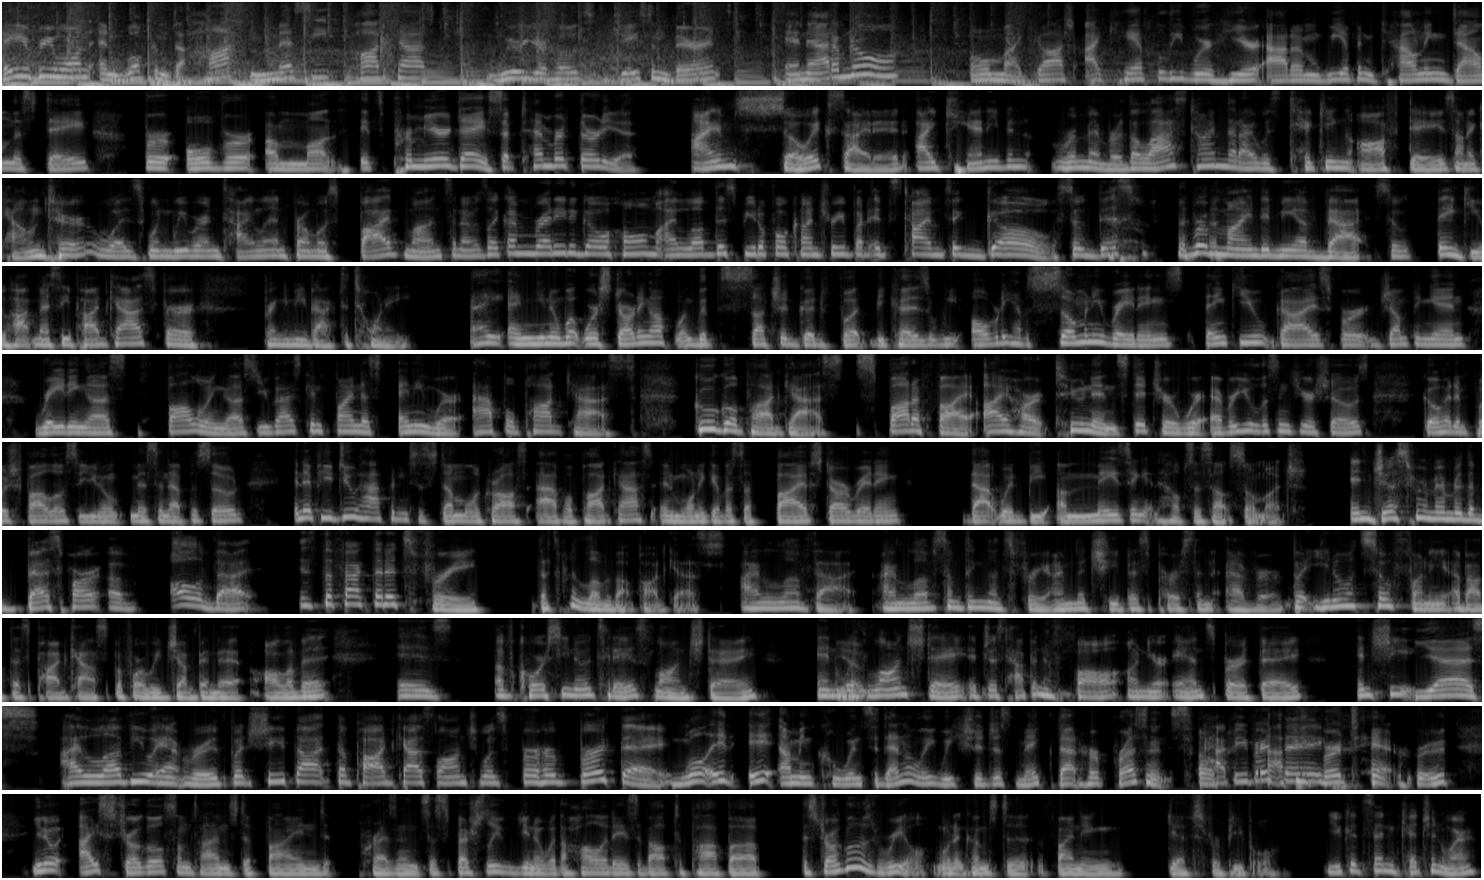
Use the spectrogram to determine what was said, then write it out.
Hey everyone, and welcome to Hot Messy Podcast. We're your hosts, Jason Barrett and Adam Knoll. Oh my gosh, I can't believe we're here, Adam. We have been counting down this day for over a month. It's premiere day, September 30th. I am so excited. I can't even remember. The last time that I was ticking off days on a calendar was when we were in Thailand for almost five months. And I was like, I'm ready to go home. I love this beautiful country, but it's time to go. So this reminded me of that. So thank you, Hot Messy Podcast, for bringing me back to 20. Hey, and you know what? We're starting off with such a good foot because we already have so many ratings. Thank you guys for jumping in, rating us, following us. You guys can find us anywhere Apple Podcasts, Google Podcasts, Spotify, iHeart, TuneIn, Stitcher, wherever you listen to your shows. Go ahead and push follow so you don't miss an episode. And if you do happen to stumble across Apple Podcasts and want to give us a five star rating, that would be amazing. It helps us out so much. And just remember the best part of all of that is the fact that it's free. That's what I love about podcasts. I love that. I love something that's free. I'm the cheapest person ever. But you know what's so funny about this podcast before we jump into all of it is, of course, you know, today is launch day. And Yep. with launch day, it just happened to fall on your aunt's birthday. And she, Yes. I love you, Aunt Ruth, but she thought the podcast launch was for her birthday. Well, it, it, I mean, coincidentally, we should just make that her present. So Happy birthday. Happy birthday, Aunt Ruth. You know, I struggle sometimes to find presents, especially, you know, with the holidays about to pop up. The struggle is real when it comes to finding gifts for people. You could send kitchenware.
